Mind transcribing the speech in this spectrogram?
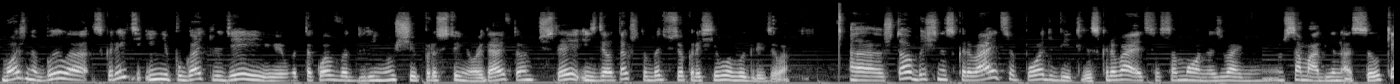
можно было скрыть и не пугать людей вот такой вот длиннющей простыней, да, в том числе и сделать так, чтобы это все красиво выглядело. А, что обычно скрывается под битвой? Скрывается само название, ну, сама длина ссылки,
